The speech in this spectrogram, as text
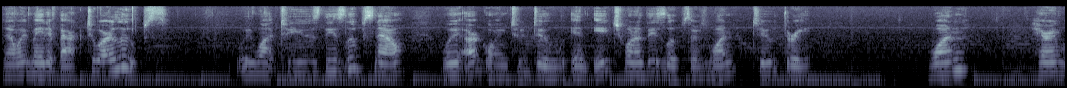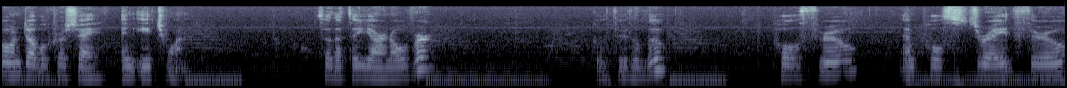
Now we've made it back to our loops. We want to use these loops now. We are going to do in each one of these loops, there's one, two, three, one, herringbone double crochet in each one. So that's a yarn over, go through the loop, pull through, and pull straight through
